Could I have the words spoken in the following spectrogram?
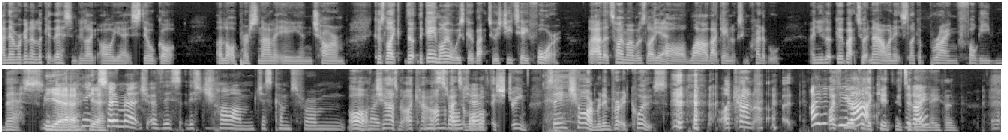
and then we're going to look at this and be like, oh yeah, it's still got a lot of personality and charm. Because like the the game I always go back to is GTA 4. Like at the time, I was like, Yeah. oh wow, that game looks incredible. And you look go back to it now, and it's like a brown, foggy mess. yeah, I think yeah. so much of this this charm just comes from Oh, like, Jasmine, I can't. I'm about to log off this stream saying charm in inverted quotes. I can't. I, I I didn't do fear for the kids of today, I? Nathan. Oh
